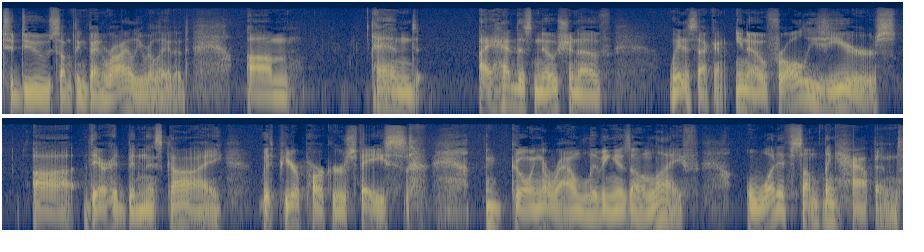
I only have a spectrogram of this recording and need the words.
to do something Ben Reilly related, um, and I had this notion of, wait a second, you know, for all these years, uh, there had been this guy with Peter Parker's face going around living his own life. What if something happened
